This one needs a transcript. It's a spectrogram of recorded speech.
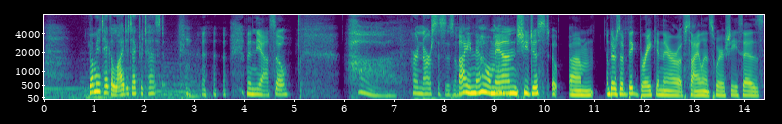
You want me to take a lie detector test? Then yeah, so Her narcissism. I know, man. She just uh, um there's a big break in there of silence where she says,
